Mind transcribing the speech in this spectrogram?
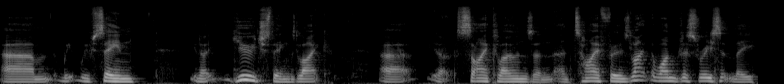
Um, we, have seen, you know, huge things like uh, you know, cyclones and, and typhoons, like the one just recently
